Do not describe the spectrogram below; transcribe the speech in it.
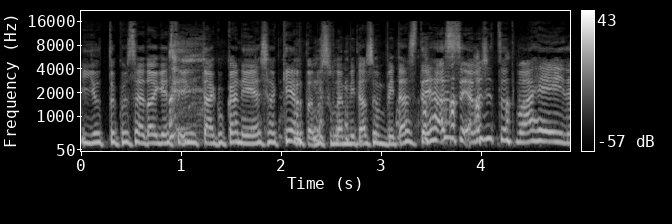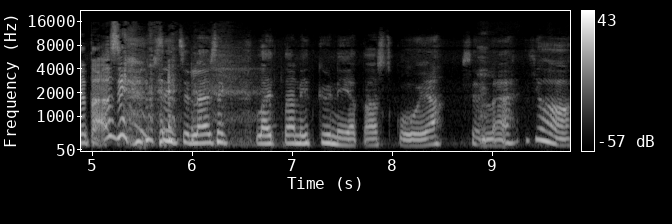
Juttu, kun sä et oikeasti yhtään kukaan ei edes ole kertonut sulle, mitä sun pitäisi tehdä siellä. Sitten sut vaan heitetään sinne. Sitten sillä se laittaa niitä kyniä taskuun ja sillä, joo.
